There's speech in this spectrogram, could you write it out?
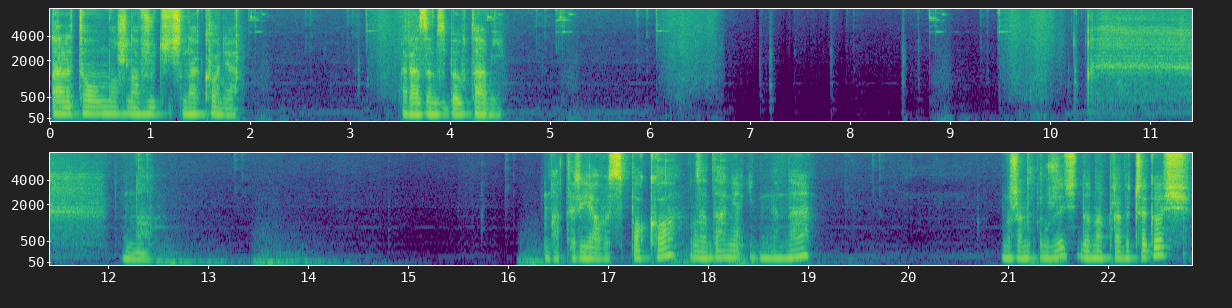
Ale to można wrzucić na konia razem z bełtami. No. Materiały spoko, zadania inne. Możemy użyć do naprawy czegoś.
